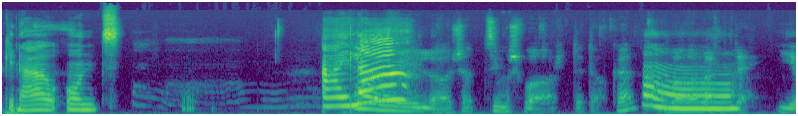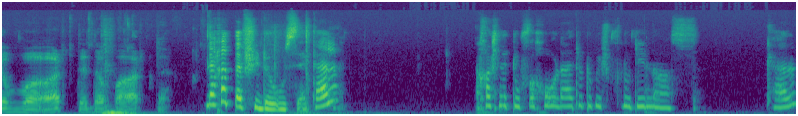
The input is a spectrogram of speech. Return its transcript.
genau und Ayla, Ayla, Schatzi, musst warten da, gell? Oh. Warte. Ja, warte, da warte. nachher darfst du wieder raus, gell? Du kannst nicht raufkommen, leider, du bist flutinass. Gell?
